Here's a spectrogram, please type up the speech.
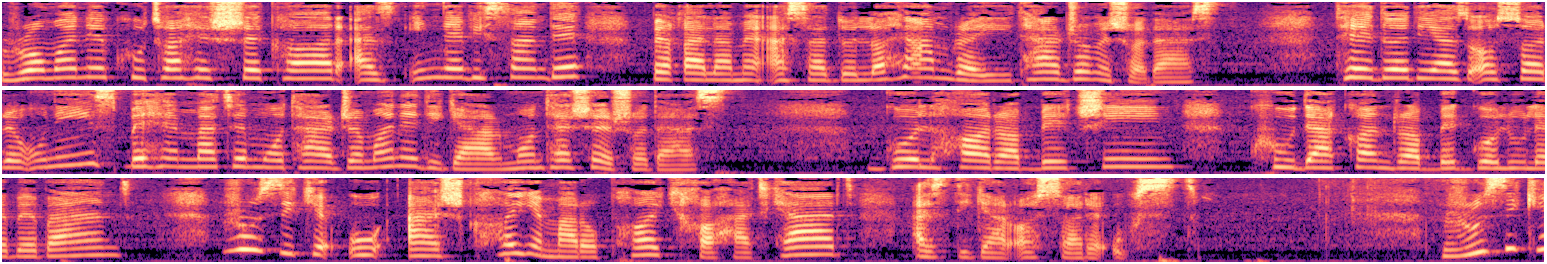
رمان کوتاه شکار از این نویسنده به قلم اسدالله امرایی ترجمه شده است. تعدادی از آثار او نیز به همت مترجمان دیگر منتشر شده است. گلها را بچین کودکان را به گلوله ببند روزی که او اشکهای مرا پاک خواهد کرد از دیگر آثار اوست. روزی که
